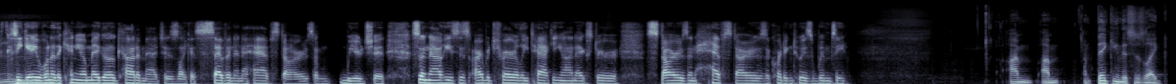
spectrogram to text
because he gave mm. one of the Kenny Omega Okada matches like a seven and a half stars, some weird shit. So now he's just arbitrarily tacking on extra stars and half stars according to his whimsy. I'm I'm I'm thinking this is like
